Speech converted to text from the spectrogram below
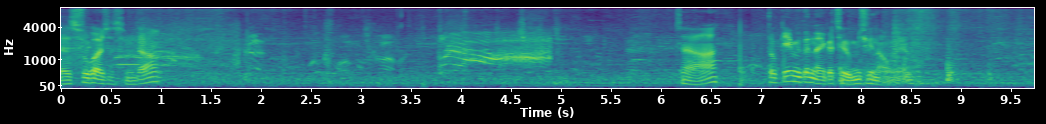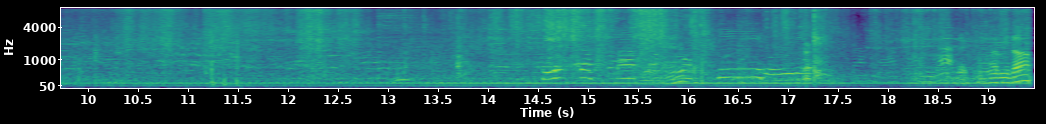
네, 수고하셨습니다. 자, 또 게임이 끝나니까 제 음식이 나오네요. 제육덮밥, 떡볶이, 나왔습니다. 네, 감사합니다.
